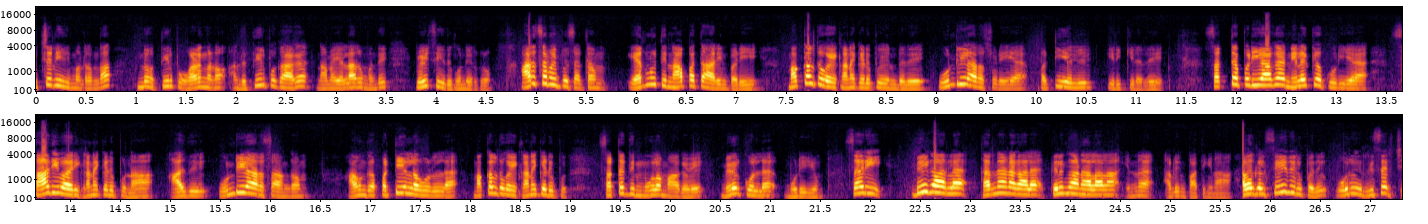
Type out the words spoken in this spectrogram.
உச்சநீதிமன்றம் தான் இன்னும் தீர்ப்பு வழங்கணும். அந்த தீர்ப்புக்காக நம்ம எல்லாரும் வந்து வெயிட் செய்து கொண்டிருக்கிறோம். அரசமைப்பு சட்டம் இரநூத்தி நாற்பத்தாறின் படி மக்கள் தொகை கணக்கெடுப்பு என்பது ஒன்றிய அரசுடைய பட்டியலில் இருக்கிறது. சட்டப்படியாக நிலைக்கக்கூடிய சாதிவாரி கணக்கெடுப்புனா அது ஒன்றிய அரசாங்கம் அவங்க பட்டியலில் உள்ள மக்கள் தொகை கணக்கெடுப்பு சட்டத்தின் மூலமாகவே மேற்கொள்ள முடியும். சரி பீகாரில் கர்நாடகாவில் தெலுங்கானாலலாம் என்ன அப்படின்னு பார்த்தீங்கன்னா அவர்கள் செய்திருப்பது ஒரு ரிசர்ச்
